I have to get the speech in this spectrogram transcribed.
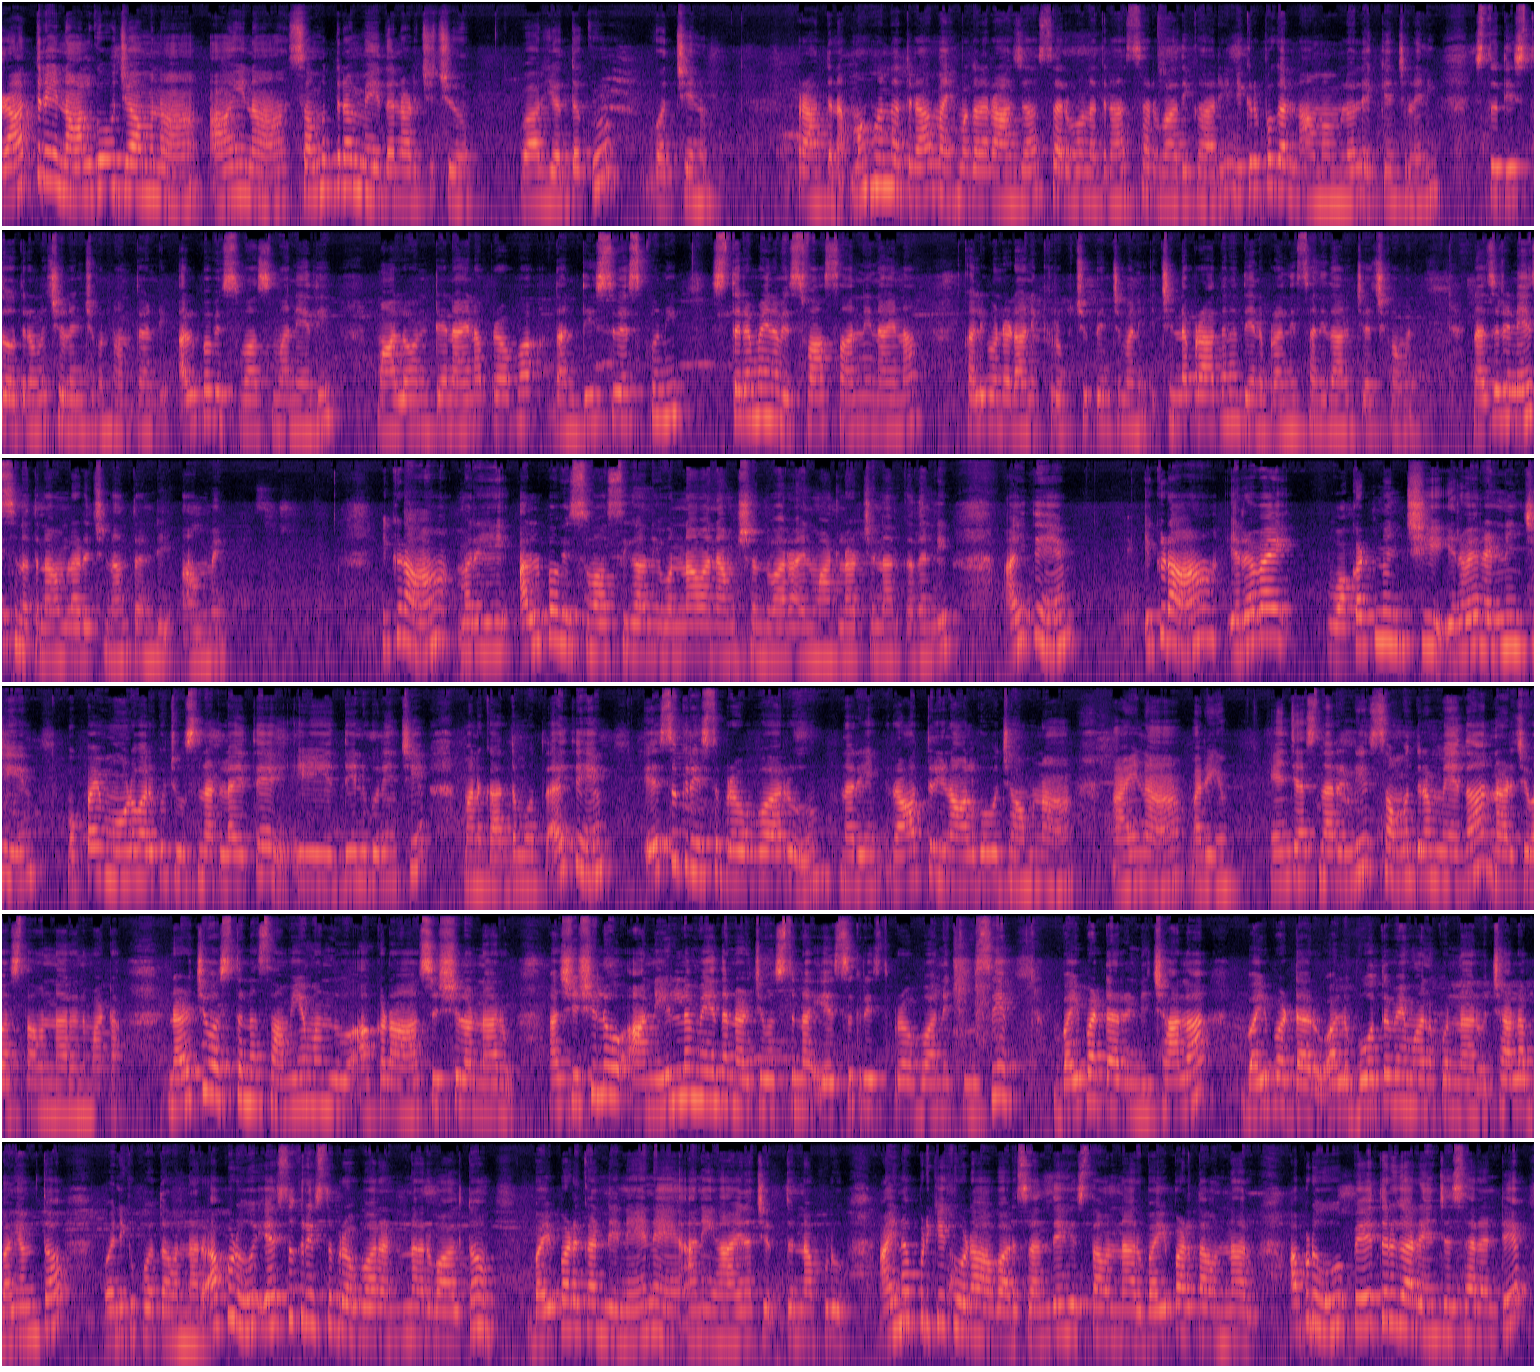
రాత్రి నాలుగవ జామున ఆయన సముద్రం మీద నడుచుచు వారి యొద్దకు వచ్చెను. ప్రార్థన. మహోన్నతుడ మహిమగల రాజా సర్వోన్నతుడ సర్వాధికారి నికృపగల నామంలో లెక్కించలేని స్థుతి స్తోత్రములు చెల్లించుకున్నాం తండ్రి. అల్ప విశ్వాసం అనేది మాలో ఉంటే నాయన ప్రభ దాన్ని తీసివేసుకుని స్థిరమైన విశ్వాసాన్ని నాయన కలిగి ఉండడానికి కృప చూపించమని చిన్న ప్రార్థన దేని ప్రాంతి సన్నిధానం చేర్చుకోమని. నజరనేసినత నామలాడిచిన తండ్రి. ఆమె ఇక్కడ మరి అల్ప విశ్వాసిగా నీవు ఉన్నావనే అంశం ద్వారా ఆయన మాట్లాడుచున్నారు కదండి. అయితే ఇక్కడ ఇరవై ఒకటి నుంచి ఇరవై రెండు నుంచి ముప్పై మూడు వరకు చూసినట్లయితే ఈ దీని గురించి మనకు అర్థమవుతుంది. అయితే యేసుక్రీస్తు ప్రభు వారు మరి రాత్రి నాలుగవ జామున ఆయన మరి ఏం చేస్తున్నారండి? సముద్రం మీద నడిచి వస్తూ ఉన్నారనమాట నడిచి వస్తున్న సమయమందు అక్కడ శిష్యులు ఉన్నారు ఆ శిష్యులు ఆ నీళ్ళ మీద నడిచి వస్తున్న యేసుక్రీస్తు ప్రభువాన్ని చూసి భయపడ్డారండి. చాలా భయపడ్డారు. వాళ్ళు భూతమేమో అనుకున్నారు. చాలా భయంతో వణికిపోతూ ఉన్నారు. అప్పుడు యేసుక్రీస్తు ప్రభు వారు అంటున్నారు వాళ్ళతో భయపడకండి నేనే అని ఆయన చెప్తున్నప్పుడు అయినప్పటికీ కూడా వారు సందేహిస్తూ ఉన్నారు భయపడతా ఉన్నారు. అప్పుడు పేతురు గారు ఏం చేశారంటే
